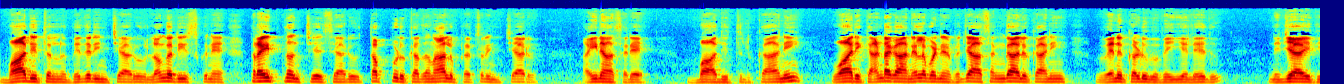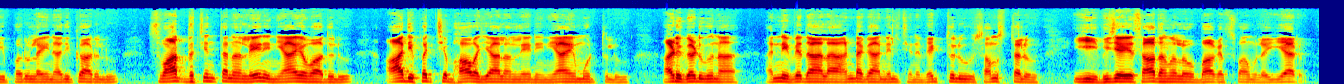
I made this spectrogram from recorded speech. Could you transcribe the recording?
బాధితులను బెదిరించారు లొంగ తీసుకునే ప్రయత్నం చేశారు తప్పుడు కథనాలు ప్రచురించారు. అయినా సరే బాధితులు కానీ వారికి అండగా నిలబడిన ప్రజా సంఘాలు కానీ వెనుకడుగు వెయ్యలేదు నిజాయితీ పరులైన అధికారులు స్వార్థ చింతన లేని న్యాయవాదులు ఆధిపత్య భావజాలం లేని న్యాయమూర్తులు అడుగడుగున అన్ని విధాల అండగా నిలిచిన వ్యక్తులు సంస్థలు ఈ విజయ సాధనలో భాగస్వాములయ్యారు.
